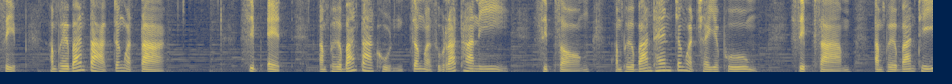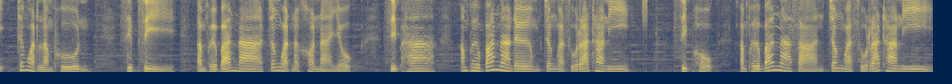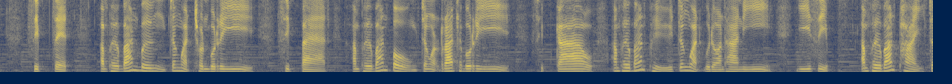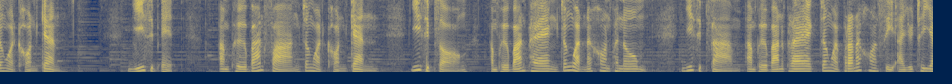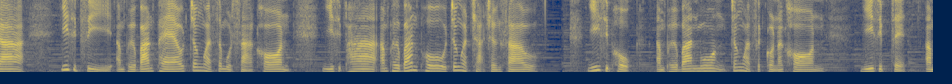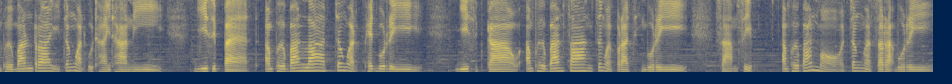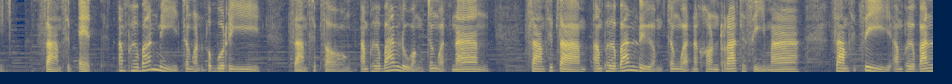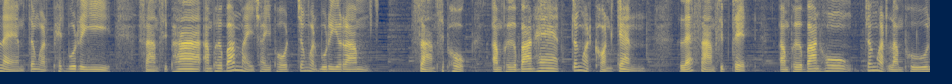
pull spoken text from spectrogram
10. อำเภอบ้านตากจังหวัดตาก 11. อำเภอบ้านตาขุนจังหวัดสุราษฎร์ธานี 12. อำเภอบ้านแท่นจังหวัดชัยภูมิ 13. อำเภอบ้านทิจังหวัดลำพูน 14. อำเภอบ้านนา จังหวัดนครนายก 15. อำเภอบ้านนาเดิม จังหวัดสุราษฎร์ธานี 16. อำเภอบ้านนาสาร จังหวัดสุราษฎร์ธานี 17. อำเภอบ้านบึง จังหวัดชนบุรี 18. อำเภอบ้านโป่ง จังหวัดราชบุรี 19. อำเภอบ้านผือ จังหวัดอุดรธานี 20. อำเภอบ้านไผ่ จังหวัดขอนแก่น 21. อำเภอบ้านฝาง จังหวัดขอนแก่น 22. อำเภอบ้านแพง จังหวัดนครพนม 23. อำเภอบ้านแพรก จังหวัดพระนครศรีอยุธยา 24. อำเภอบ้านแพ้ว จังหวัดสมุทรสาคร 25. อำเภอบ้านโพ จังหวัดฉะเชิงเซา 26. อำเภอบ้านม่วง จังหวัดสกลนคร 27. อำเภอบ้านไร่ จังหวัดอุทัยธานี 28. อำเภอบ้านลาด จังหวัดเพชรบุรี 29. อำเภอบ้านสร้าง จังหวัดปราจีนบุรี 30. อำเภอบ้านหมอ จังหวัดสระบุรี 31. อำเภอบ้านหมี่ จังหวัดลบบุรี 32. อำเภอบ้านหลวง จังหวัดน่าน 33. อำเภอบ้านเหลื่อม จังหวัดนครราชสีมา 34. อำเภอบ้านแหลม จังหวัดเพชรบุรี 35. อำเภอบ้านใหม่ชัยพศจังหวัดบุรีรัมย์ 36. อำเภอบ้านแฮด จังหวัดขอนแก่น และ 37. อำเภอบ้านโฮงจังหวัดลำพูน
